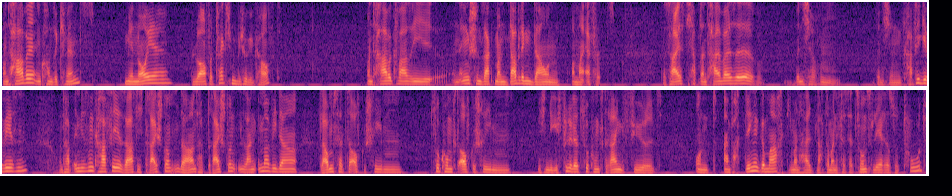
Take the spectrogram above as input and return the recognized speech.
Und habe in Konsequenz mir neue Law of Attraction Bücher gekauft und habe quasi, in Englischen sagt man, doubling down on my efforts. Das heißt, ich habe dann teilweise, bin ich auf dem, bin ich im Kaffee gewesen und habe in diesem Kaffee, saß ich drei Stunden da und habe drei Stunden lang immer wieder Glaubenssätze aufgeschrieben, Zukunft aufgeschrieben, mich in die Gefühle der Zukunft reingefühlt, und einfach Dinge gemacht, die man halt nach der Manifestationslehre so tut,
